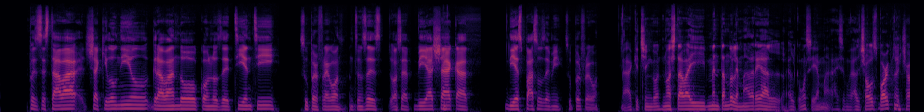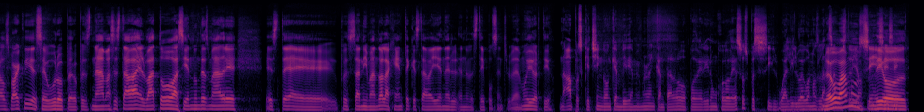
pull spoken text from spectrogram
pues estaba Shaquille O'Neal grabando con los de TNT, super fregón. Entonces, o sea, vi a Shaq a 10 pasos de mí, super fregón. Ah, qué chingón. No estaba ahí mentándole madre al, al ¿cómo se llama? Ay, se me- al Charles Barkley. A Charles Barkley de seguro, pero pues nada más estaba el vato haciendo un desmadre, este, eh, pues animando a la gente que estaba ahí en el, en el Staples Center, ¿verdad? muy divertido. No, pues qué chingón, qué envidia. A mí me hubiera encantado poder ir a un juego de esos, pues igual y luego nos lanzamos. Luego vamos, Sí, sí, digo,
